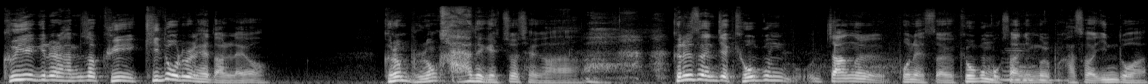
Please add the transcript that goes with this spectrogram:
그 얘기를 하면서 귀, 기도를 해달래요. 그럼 물론 가야 되겠죠, 제가. 그래서 이제 교구장을 보냈어요. 교구 목사님을 가서 인도하.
